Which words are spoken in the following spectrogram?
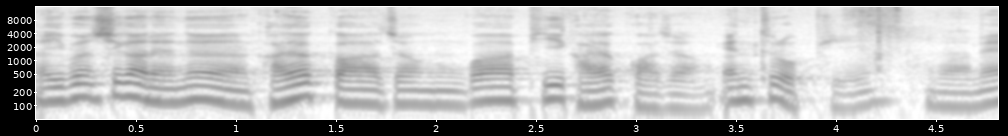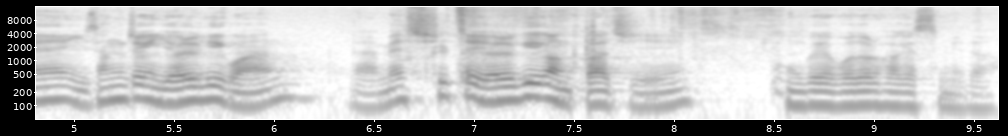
자, 이번 시간에는 가역 과정과 비가역 과정, 엔트로피, 그다음에 이상적인 열기관, 그다음에 실제 열기관까지 공부해 보도록 하겠습니다.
